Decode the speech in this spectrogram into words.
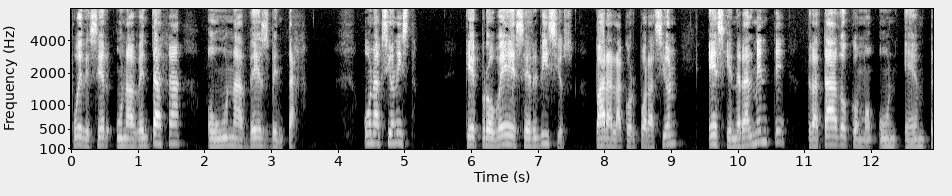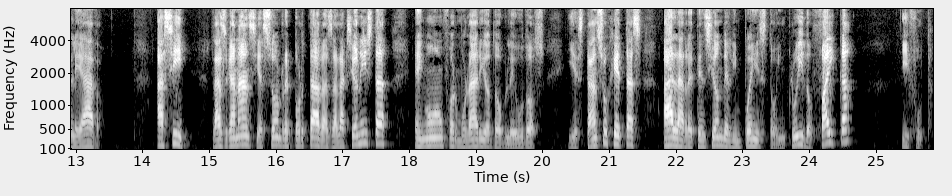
puede ser una ventaja o una desventaja. Un accionista que provee servicios para la corporación es generalmente tratado como un empleado. Así, las ganancias son reportadas al accionista en un formulario W2 y están sujetas a la retención del impuesto, incluido FICA y FUTA.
